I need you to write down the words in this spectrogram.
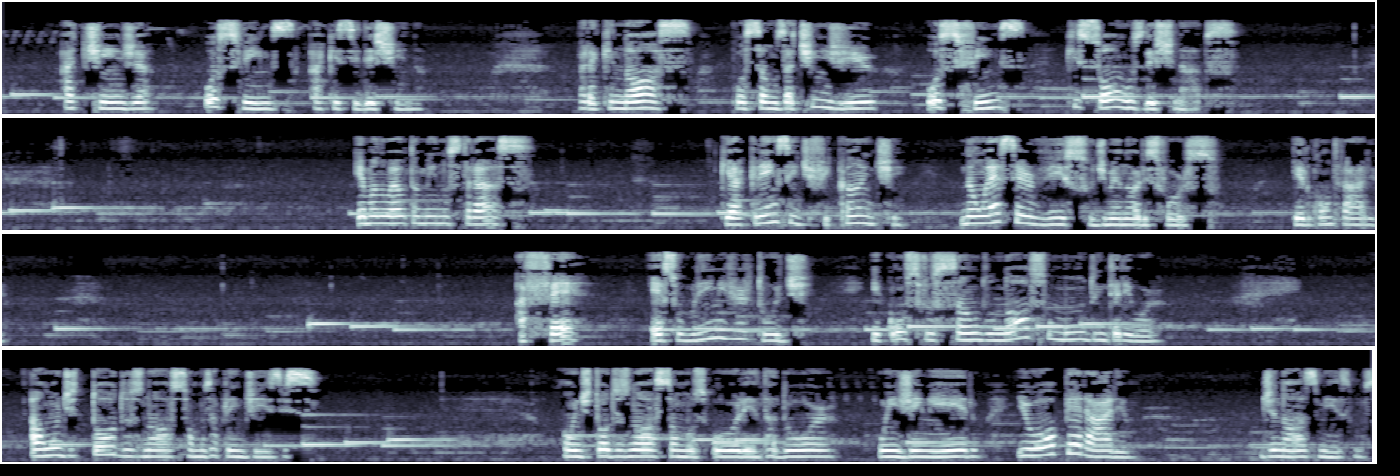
atinja os fins a que se destina, para que nós possamos atingir os fins que somos destinados. Emmanuel também nos traz que a crença edificante não é serviço de menor esforço, pelo contrário. A fé é sublime virtude e construção do nosso mundo interior, aonde todos nós somos aprendizes, onde todos nós somos o orientador, o engenheiro e o operário de nós mesmos.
